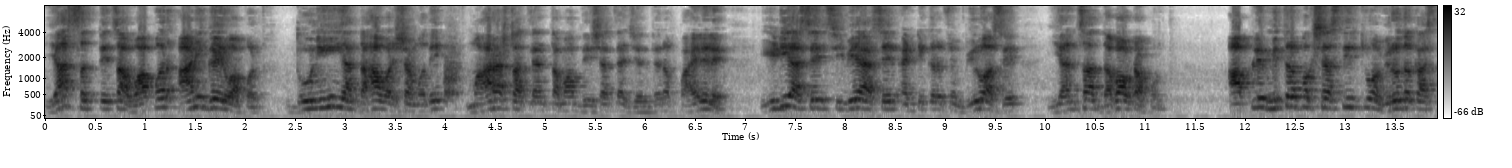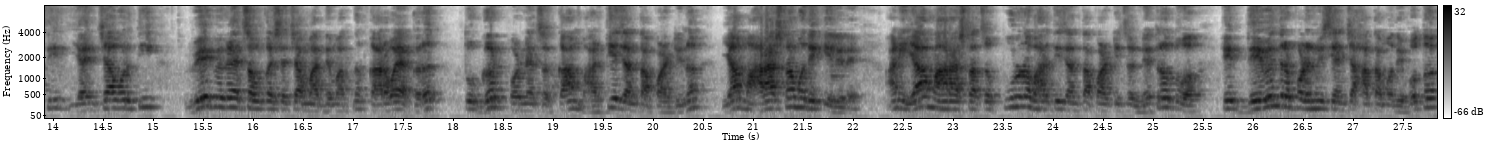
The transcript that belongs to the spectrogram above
या सत्तेचा वापर आणि गैरवापर दोन्ही या दहा वर्षामध्ये महाराष्ट्रातल्या तमाम देशातल्या जनतेनं पाहिलेले. ईडी असेल सीबीआय असेल अँटी करप्शन ब्युरो असेल यांचा दबाव टाकून आपले मित्र पक्ष असतील किंवा विरोधक असतील यांच्यावरती वेगवेगळ्या चौकशाच्या माध्यमातून कारवाया करत तो गट फोडण्याचं काम भारतीय जनता पार्टीनं या महाराष्ट्रामध्ये केलेलं आहे. आणि या महाराष्ट्राचं पूर्ण भारतीय जनता पार्टीचं नेतृत्व हे देवेंद्र फडणवीस यांच्या हातामध्ये होतं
